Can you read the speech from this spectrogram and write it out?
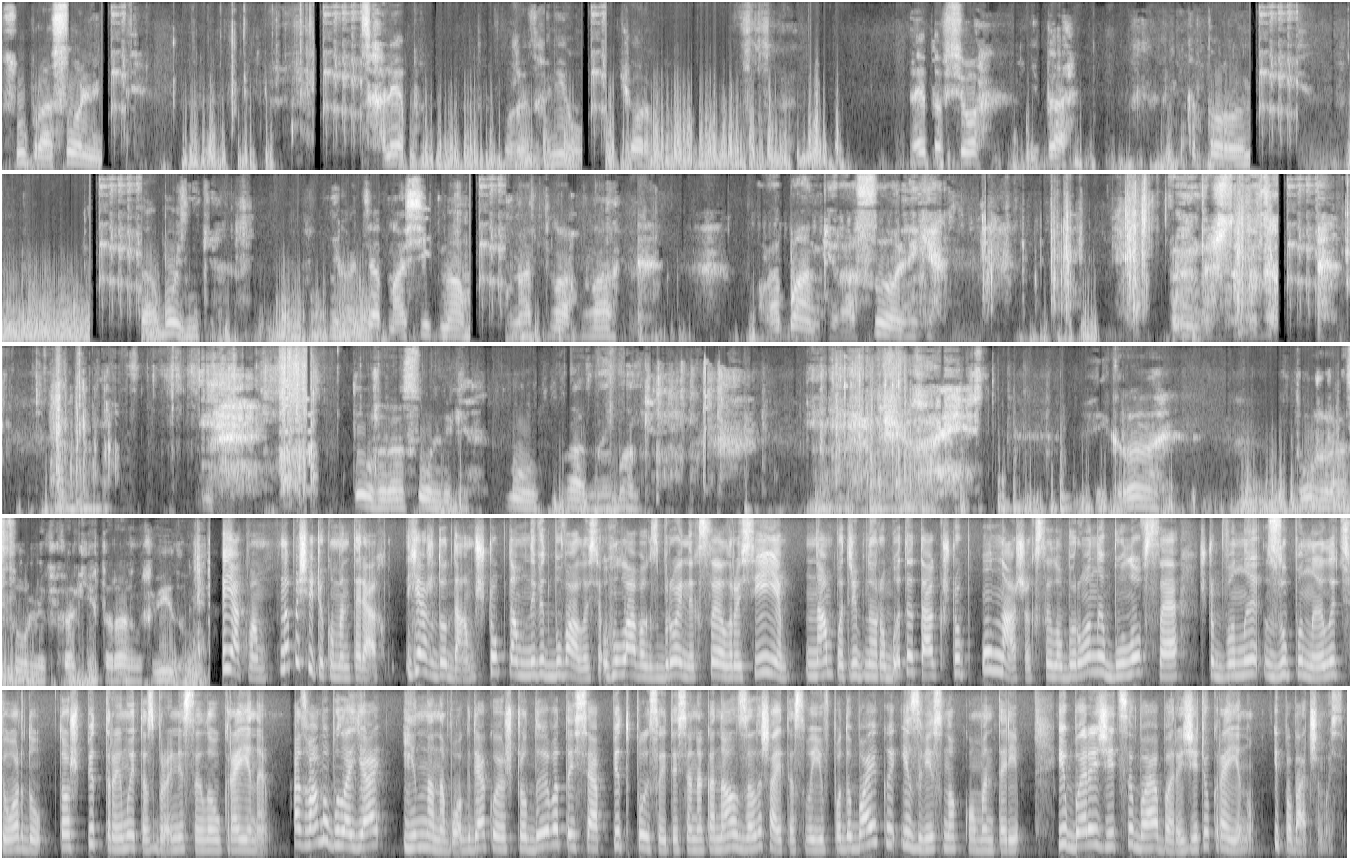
суп-рассольник. Хлеб уже сгнил, черный. Это все еда, которую обозники не хотят носить нам на, на, на, на рассольники. Да что это Тоже рассольники. Ну, разные банки. Икра. Тоже рассольники каких-то разных видов. Як вам? Напишіть у коментарях. Я ж додам, щоб там не відбувалося у лавах Збройних сил Росії, нам потрібно робити так, щоб у наших сил оборони було все, щоб вони зупинили цю орду. Тож підтримуйте Збройні Сили України. А з вами була я, Інна Набок. Дякую, що дивитеся. Підписуйтеся на канал, залишайте свої вподобайки і, звісно, коментарі. І бережіть себе, бережіть Україну. І побачимось.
